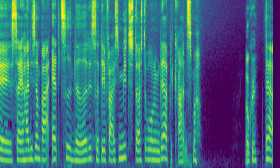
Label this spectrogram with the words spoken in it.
Øh, så jeg har ligesom bare altid lavet det, så det er faktisk mit største problem, det er at begrænse mig. Okay. Ja,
